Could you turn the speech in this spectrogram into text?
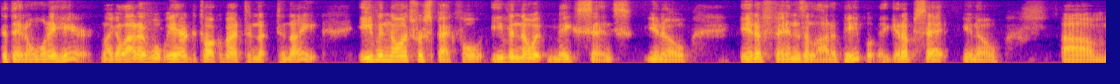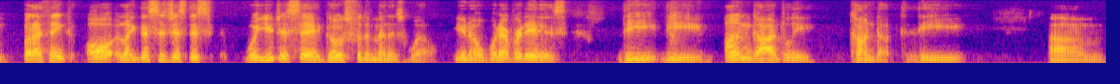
that they don't want to hear. Like a lot of what we have to talk about tonight, even though it's respectful, even though it makes sense, you know, it offends a lot of people. They get upset, you know. Um, but I think all like this is just this what you just said goes for the men as well. You know, whatever it is, the the ungodly conduct, the um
